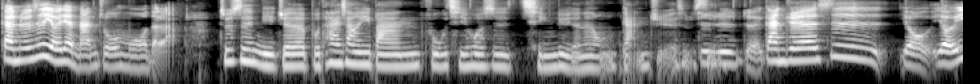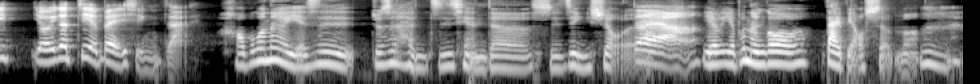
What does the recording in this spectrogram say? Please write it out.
感觉是有点难琢磨的啦。就是你觉得不太像一般夫妻或是情侣的那种感觉，是不是？对对对，感觉是有有一有一个戒备心在。好，不过那个也是就是很之前的实境秀了，对啊，也也不能够代表什么，嗯，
